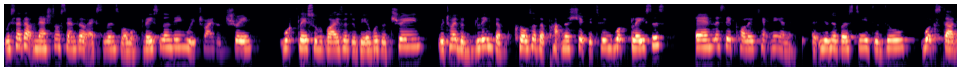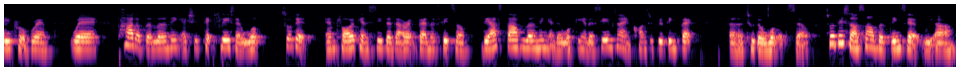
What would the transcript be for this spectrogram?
we set up National Center of Excellence for Workplace Learning. We try to train workplace supervisor to be able to train. We try to link the closer the partnership between workplaces and let's say polytechnic and uh, university to do work study program where part of the learning actually take place at work so that employer can see the direct benefits of their staff learning and they're working at the same time and contributing back uh, to the work itself. So these are some of the things that we are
